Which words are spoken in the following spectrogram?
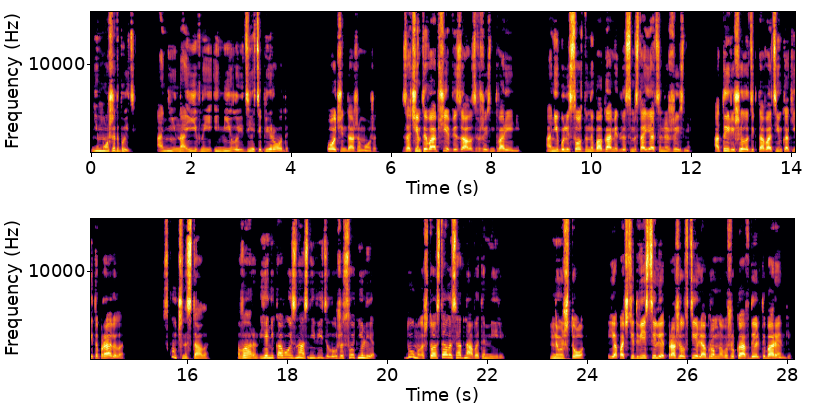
Не может быть. Они наивные и милые дети природы. Очень даже может. Зачем ты вообще ввязалась в жизнь творений? Они были созданы богами для самостоятельной жизни, а ты решила диктовать им какие-то правила? Скучно стало. Варен, я никого из нас не видела уже сотню лет. Думала, что осталась одна в этом мире. Ну и что? Я почти 200 лет прожил в теле огромного жука в дельте Баренги.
